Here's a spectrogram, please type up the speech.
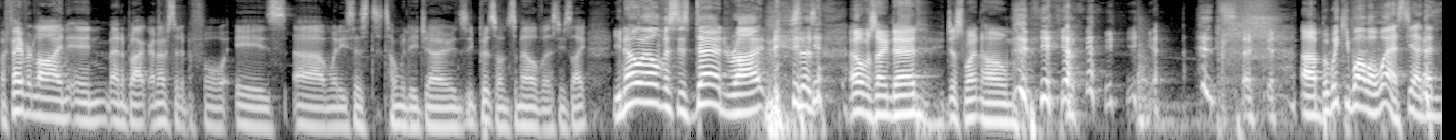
My favorite line in Men in Black, I know I've said it before, is um, when he says to Tommy Lee Jones, he puts on some Elvis, and he's like, "You know Elvis is dead, right?" He says, "Elvis ain't dead. He just went home." Uh, but Wiki Wild Wild West, yeah. Then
